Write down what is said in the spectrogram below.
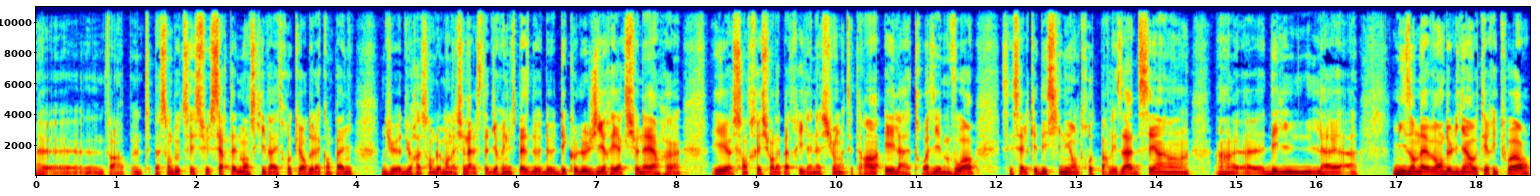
euh, enfin, c'est pas sans doute, c'est certainement ce qui va être au cœur de la campagne du, Rassemblement national, c'est-à-dire une espèce d'écologie réactionnaire euh, et euh, centrée sur la patrie, la nation, etc. Et la troisième voie, c'est celle qui est dessinée entre autres par les ZAD, c'est la mise en avant de liens au territoire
